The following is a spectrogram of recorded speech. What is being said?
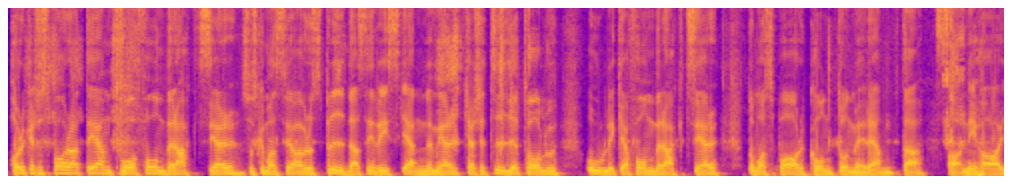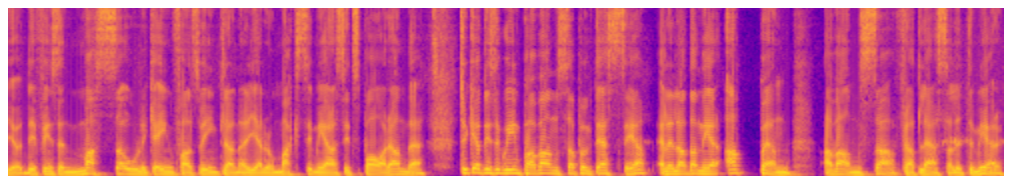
Har du kanske sparat i en, två fonder, aktier, så ska man se över och sprida sin risk ännu mer. Kanske 10-12 olika fonder, aktier. De har sparkonton med ränta. Ja, ni hör ju, det finns en massa olika infallsvinklar när det gäller att maximera sitt sparande. Tycker att ni ska gå in på avanza.se eller ladda ner appen Avanza för att läsa lite mer.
